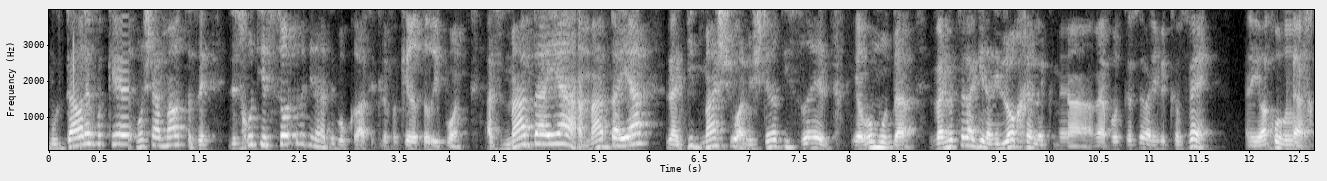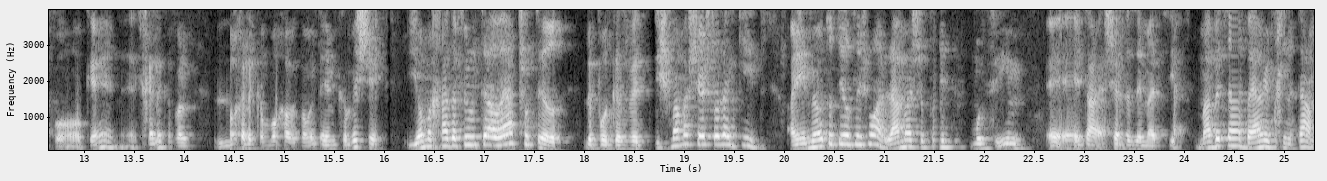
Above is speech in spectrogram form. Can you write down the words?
מותר לבקר, כמו שאמרת, זה, זה זכות יסוד במדינה דמוקרטית לבקר את הריבון. אז מה הבעיה? מה הבעיה להגיד משהו על משטרת ישראל, ירום מודע? ואני רוצה להגיד, אני לא חלק מה, מהפודקאסט ואני מקווה, אני רק אורח פה, אוקיי? חלק, אבל לא חלק כמוך וכמובן, אני מקווה שיום אחד אפילו תארח שוטר לפודקאסט ותשמע מה שיש לו להגיד. אני מאוד אותי רוצה לשמוע למה השוטרים מוציאים אה, את השלט הזה מהצייה. מה בעצם הבעיה מבחינתם?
